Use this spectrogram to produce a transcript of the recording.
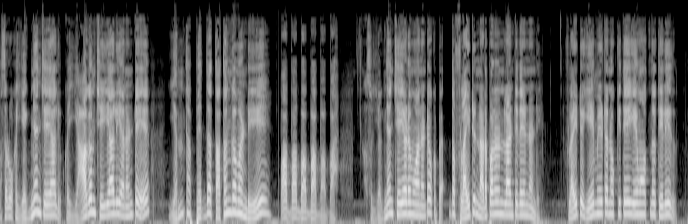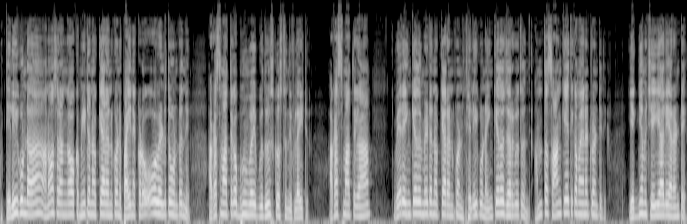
అసలు ఒక యజ్ఞం చేయాలి ఒక యాగం చేయాలి అనంటే ఎంత పెద్ద తతంగం అండి బాబా అసలు యజ్ఞం చేయడము అనంటే ఒక పెద్ద ఫ్లైట్ నడపడం లాంటిదేనండి. ఫ్లైట్ ఏ మీట నొక్కితే ఏమవుతుందో తెలియదు తెలియకుండా అనవసరంగా ఒక మీట నొక్కారనుకోండి పైన ఎక్కడో వెళుతూ ఉంటుంది. అకస్మాత్తుగా భూమి వైపు దూసుకొస్తుంది ఫ్లైట్. అకస్మాత్తుగా వేరే ఇంకేదో మీట నొక్కారనుకోండి తెలియకుండా ఇంకేదో జరుగుతుంది. అంత సాంకేతికమైనటువంటిది. యజ్ఞం చేయాలి అనంటే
